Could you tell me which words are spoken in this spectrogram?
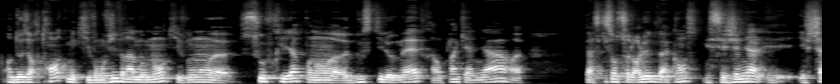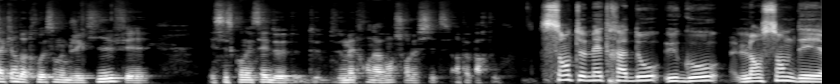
en 2h30, mais qui vont vivre un moment, qui vont euh, souffrir pendant 12 euh, km en plein cagnard, euh, parce qu'ils sont sur leur lieu de vacances. Mais c'est génial. Et, chacun doit trouver son objectif. Et, et c'est ce qu'on essaye de, de, de, mettre en avant sur le site, un peu partout. Sans te mettre à dos, Hugo, l'ensemble des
